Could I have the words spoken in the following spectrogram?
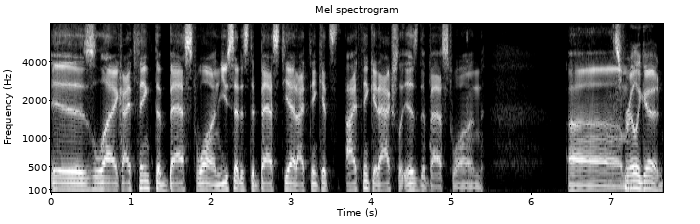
is like I think the best one. You said it's the best yet. I think it's I think it actually is the best one. Um, it's really good.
